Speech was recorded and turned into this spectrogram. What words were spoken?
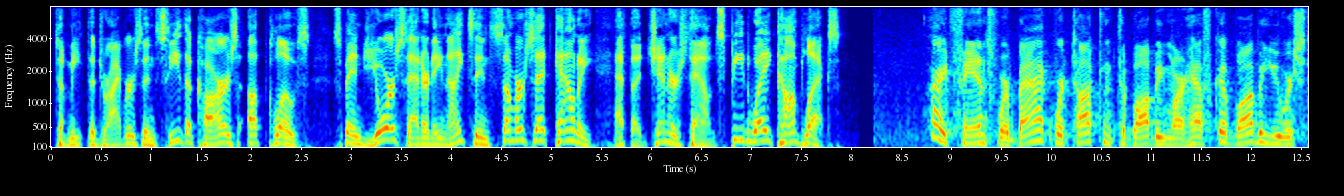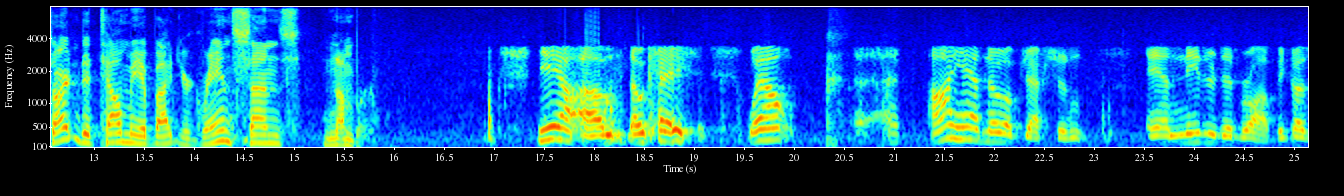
to meet the drivers and see the cars up close. Spend your Saturday nights in Somerset County at the Jennerstown Speedway Complex. All right, fans, we're back. We're talking to Bobby Marhefka. Bobby, you were starting to tell me about your grandson's number. Yeah. Um, okay. Well, uh, I had no objection, and neither did Rob because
